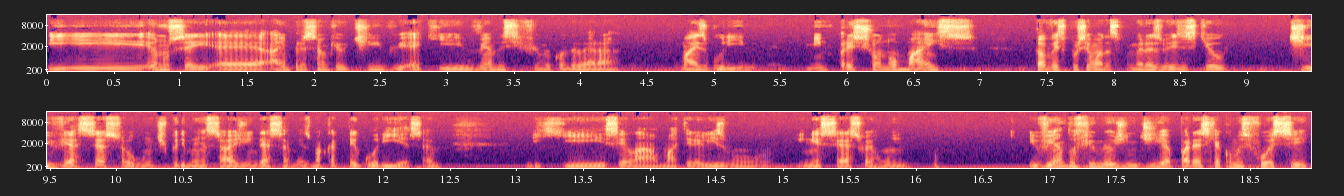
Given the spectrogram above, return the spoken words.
E eu não sei, é, a impressão que eu tive é que vendo esse filme quando eu era mais guri, me impressionou mais, talvez por ser uma das primeiras vezes que eu tive acesso a algum tipo de mensagem dessa mesma categoria, sabe? De que, sei lá, materialismo em excesso é ruim. E vendo o filme hoje em dia, parece que é como se fosse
